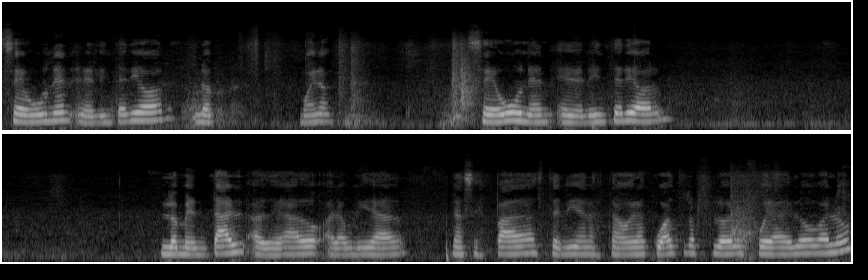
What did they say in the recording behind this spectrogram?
se unen en el interior. bueno, se unen en el interior Lo mental ha llegado a la unidad. Las espadas tenían hasta ahora cuatro flores fuera del óvalo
